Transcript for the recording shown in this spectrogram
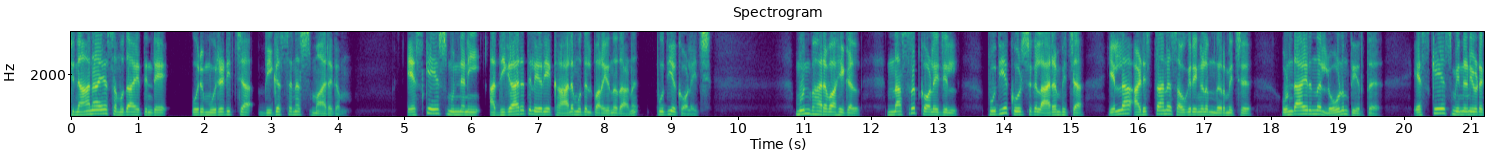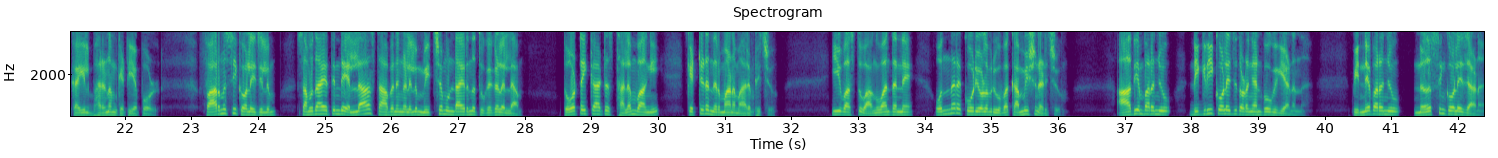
ജ്ഞാനായ സമുദായത്തിന്റെ ഒരു മുരടിച്ച വികസന സ്മാരകം. എസ് കെ എസ് മുന്നണി അധികാരത്തിലേറിയ കാലം മുതൽ പറയുന്നതാണ് പുതിയ കോളേജ്. മുൻ ഭാരവാഹികൾ നസ്രത് കോളേജിൽ പുതിയ കോഴ്സുകൾ ആരംഭിച്ച എല്ലാ അടിസ്ഥാന സൗകര്യങ്ങളും നിർമ്മിച്ച് ഉണ്ടായിരുന്ന ലോണും തീർത്ത് എസ് കെ എസ് മുന്നണിയുടെ കയ്യിൽ ഭരണം കെട്ടിയപ്പോൾ ഫാർമസി കോളേജിലും സമുദായത്തിന്റെ എല്ലാ സ്ഥാപനങ്ങളിലും മിച്ചമുണ്ടായിരുന്ന തുകകളെല്ലാം തോട്ടയ്ക്കാട്ട് സ്ഥലം വാങ്ങി കെട്ടിട നിർമ്മാണം ആരംഭിച്ചു. ഈ വസ്തു വാങ്ങുവാൻ തന്നെ ഒന്നര കോടിയോളം രൂപ കമ്മീഷൻ അടിച്ചു. ആദ്യം പറഞ്ഞു ഡിഗ്രി കോളേജ് തുടങ്ങാൻ പോകുകയാണെന്ന്. പിന്നെ പറഞ്ഞു നഴ്സിംഗ് കോളേജാണ്.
